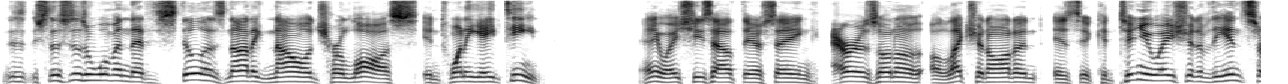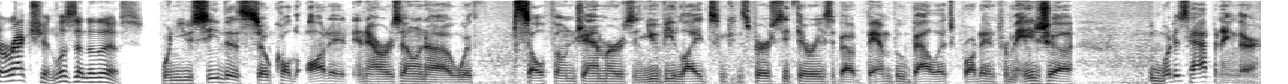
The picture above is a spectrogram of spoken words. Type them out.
this, this is a woman that still has not acknowledged her loss in 2018. Anyway, she's out there saying Arizona election audit is a continuation of the insurrection. Listen to this. When you see this so called audit in Arizona with cell phone jammers and UV lights and conspiracy theories about bamboo ballots brought in from Asia, what is happening there?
